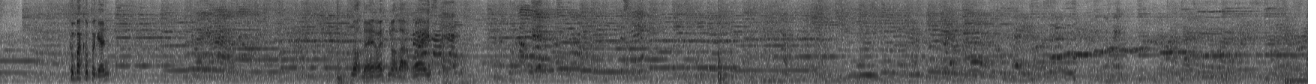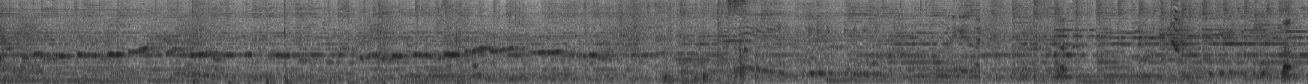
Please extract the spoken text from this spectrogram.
Come back up again. Not there, eh? not that way. Look.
